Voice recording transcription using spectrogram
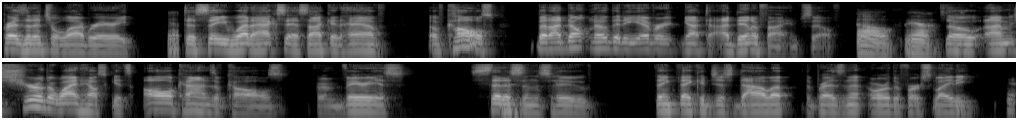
Presidential Library to see what access I could have of calls, but I don't know that he ever got to identify himself. Oh, yeah. So I'm sure the White House gets all kinds of calls from various citizens who think they could just dial up the president or the first lady. Yeah.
